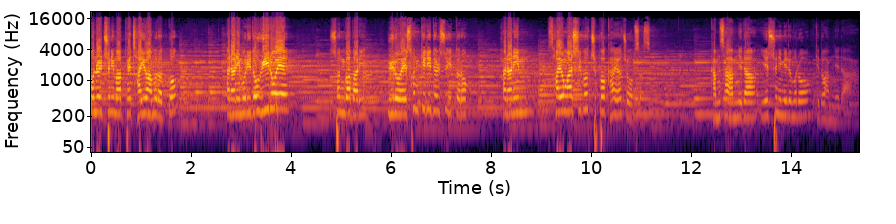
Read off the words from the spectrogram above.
오늘 주님 앞에 자유함을 얻고 하나님 우리도 위로의 손과 발이 위로의 손길이 될 수 있도록 하나님 사용하시고 축복하여 주옵소서. 감사합니다. 예수님 이름으로 기도합니다.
